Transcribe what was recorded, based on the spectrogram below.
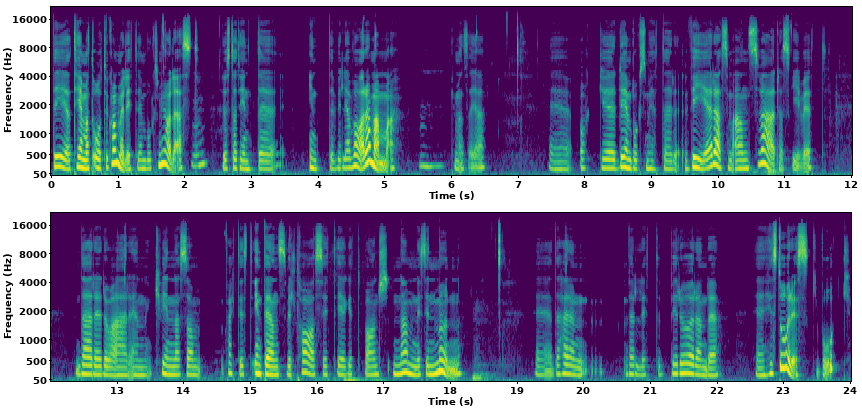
Det temat återkommer lite i en bok som jag har läst. Mm. Just att inte, inte vilja vara mamma Mm. kan man säga. Eh, och det är en bok som heter Vera som Ann Svärd har skrivit. Där det då är en kvinna som faktiskt inte ens vill ta sitt eget barns namn i sin mun. Det här är en väldigt berörande Eh, historisk bok.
